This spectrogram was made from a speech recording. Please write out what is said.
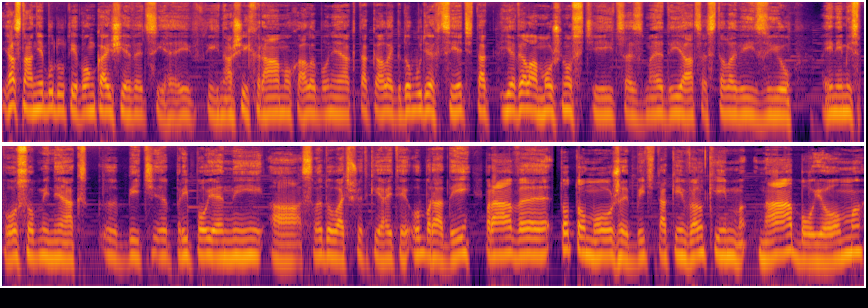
jasná nebudú tie vonkajšie veci hej, v tých našich chrámoch alebo nejak tak, ale kto bude chcieť, tak je veľa možností cez médiá, cez televíziu, inými spôsobmi nejak e, byť pripojený a sledovať všetky aj tie obrady. Práve toto môže byť takým veľkým nábojom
